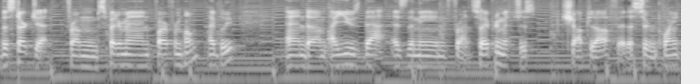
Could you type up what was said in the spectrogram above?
the Stark Jet from Spider-Man Far From Home, I believe. And um, I used that as the main front. So I pretty much just chopped it off at a certain point.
